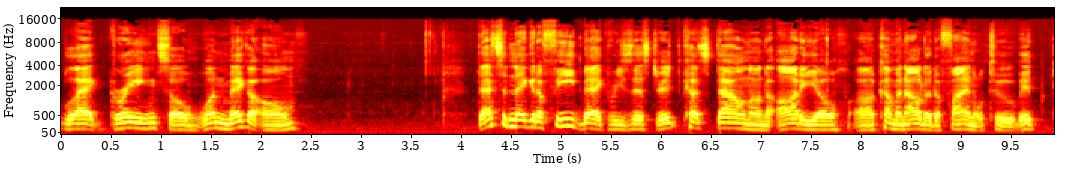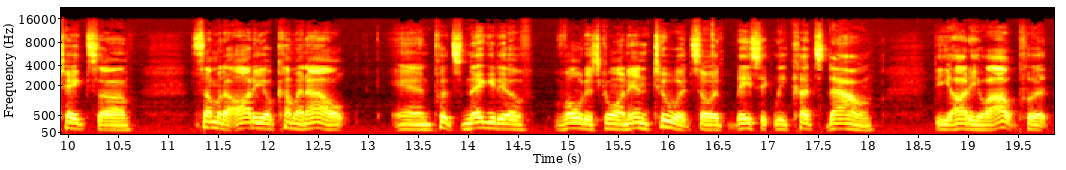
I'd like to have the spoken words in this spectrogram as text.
black green so one mega ohm. That's a negative feedback resistor. It cuts down on the audio uh, coming out of the final tube. It takes uh, some of the audio coming out and puts negative voltage going into it so it basically cuts down the audio output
